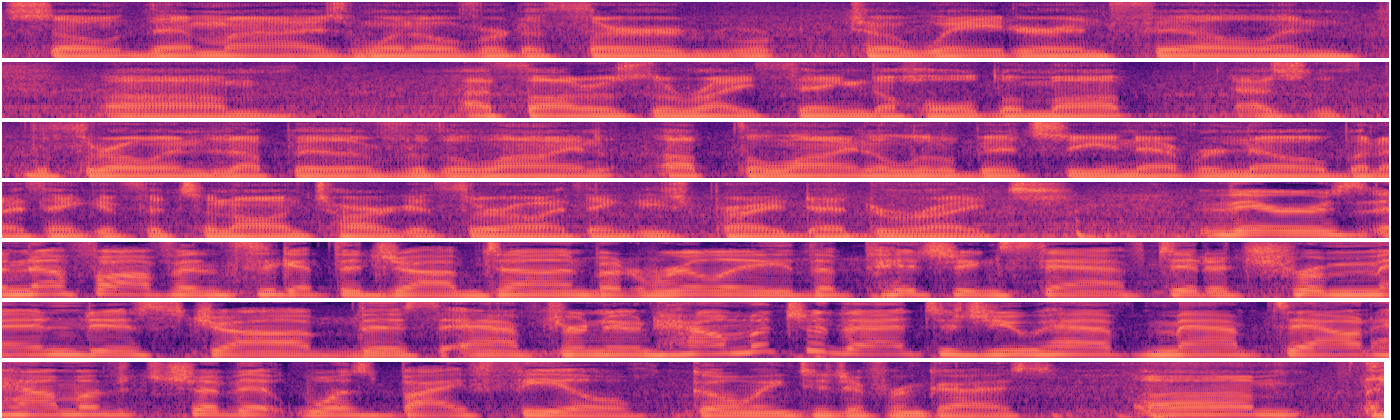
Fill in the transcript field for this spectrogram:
So then my eyes went over to third to Wader and Phil, and um, I thought it was the right thing to hold them up as the throw ended up over the line, up the line a little bit, so you never know. But I think if it's an on-target throw, I think he's probably dead to rights. There's enough offense to get the job done, but really the pitching staff did a tremendous job this afternoon. How much of that did you have mapped out? How much of it was by feel going to different guys? Um,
